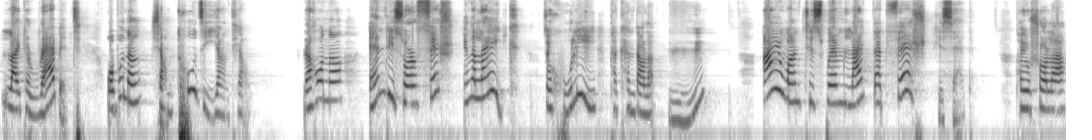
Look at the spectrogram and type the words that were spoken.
like a rabbit，我不能像兔子一样跳。然后呢，Andy saw a fish。in the lake. 在湖里，他看到了鱼。I want to swim like that fish, he said. 他又说了，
